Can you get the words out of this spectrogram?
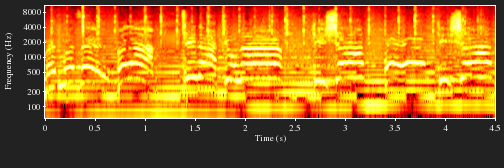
Mademoiselle, madame, Tina Turner, qui chante, eh, qui chante,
